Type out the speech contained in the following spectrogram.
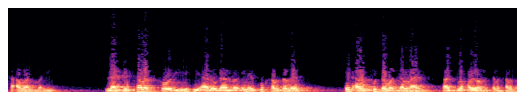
ka abaalmariyo. Laakiin khaladkoodii wixii aan ogaano inay ku khaldameen in aan ku dabagalnayn taasi waxa waa masale khalada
